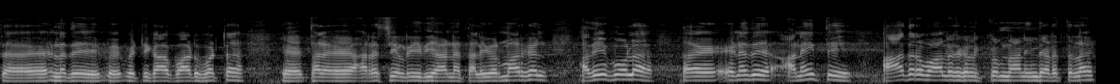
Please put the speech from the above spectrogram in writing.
த- எனது வெ- வெற்றிக்காக பாடுபட்ட தல அரசியல் ரீதியான தலைவர்மார்கள். அதே போல் எனது அனைத்து ஆதரவாளர்களுக்கும் நான் இந்த இடத்துல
